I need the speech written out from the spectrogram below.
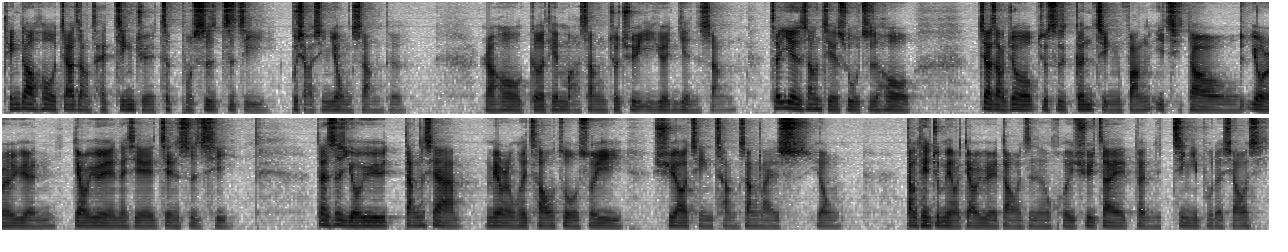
听到后，家长才惊觉这不是自己不小心用伤的，然后隔天马上就去医院验伤。在验伤结束之后。家长就就是跟警方一起到幼儿园调阅那些监视器，但是由于当下没有人会操作，所以需要请厂商来使用。当天就没有调阅到，只能回去再等进一步的消息。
